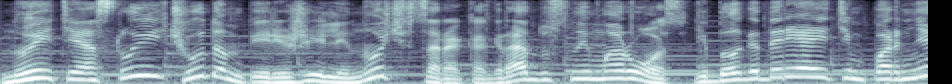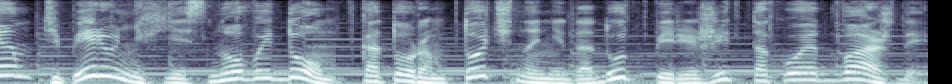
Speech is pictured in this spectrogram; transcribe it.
но эти ослы чудом пережили ночь в 40-градусный мороз, и благодаря этим парням теперь у них есть новый дом, в котором точно не дадут пережить такое дважды.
